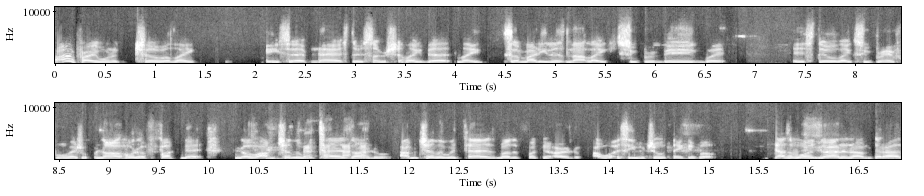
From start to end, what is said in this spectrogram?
I probably want to chill with like ASAP Nast or some shit like that. Like somebody that's not like super big, but is still like super influential. No, hold up, fuck that. No, I'm chilling with Taz Arnold. I'm chilling with Taz motherfucking Arnold. I want to see what you're thinking about. That's one guy that I that I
